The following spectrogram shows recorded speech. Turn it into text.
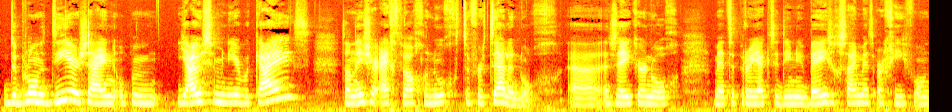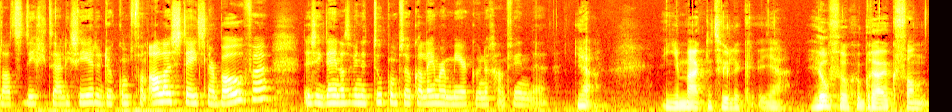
de bronnen die er zijn op een juiste manier bekijkt, dan is er echt wel genoeg te vertellen nog. Uh, zeker nog met de projecten die nu bezig zijn met archieven om dat te digitaliseren. Er komt van alles steeds naar boven. Dus ik denk dat we in de toekomst ook alleen maar meer kunnen gaan vinden. Ja, en je maakt natuurlijk ja, heel veel gebruik van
